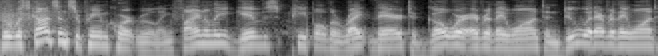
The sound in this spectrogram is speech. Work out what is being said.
The Wisconsin Supreme Court ruling finally gives people the right there to go wherever they want and do whatever they want,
